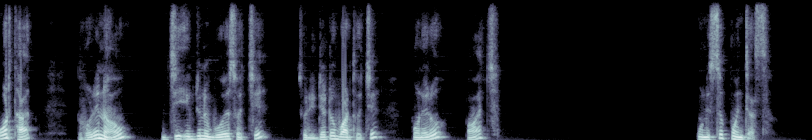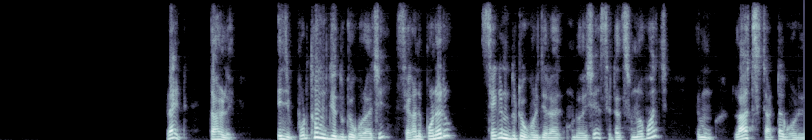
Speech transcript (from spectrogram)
অর্থাৎ ধরে নাও যে একজনের বয়স হচ্ছে সরি ডেট অফ বার্থ হচ্ছে পনেরো পাঁচ উনিশশো রাইট তাহলে এই যে প্রথম যে দুটো ঘোড়া আছে, সেখানে পনেরো সেকেন্ড দুটো ঘড়ি যেটা রয়েছে সেটা শূন্য পাঁচ এবং লাস্ট চারটা ঘড়ি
